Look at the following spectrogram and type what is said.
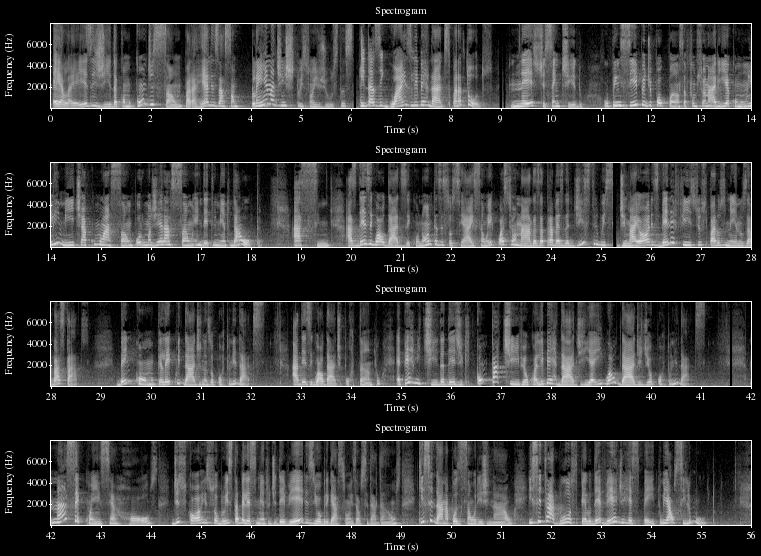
Ela é exigida como condição para a realização plena de instituições justas e das iguais liberdades para todos. Neste sentido, o princípio de poupança funcionaria como um limite à acumulação por uma geração em detrimento da outra. Assim, as desigualdades econômicas e sociais são equacionadas através da distribuição de maiores benefícios para os menos abastados, bem como pela equidade nas oportunidades. A desigualdade, portanto, é permitida desde que compatível com a liberdade e a igualdade de oportunidades. Na sequência, Rawls discorre sobre o estabelecimento de deveres e obrigações aos cidadãos, que se dá na posição original e se traduz pelo dever de respeito e auxílio mútuo.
